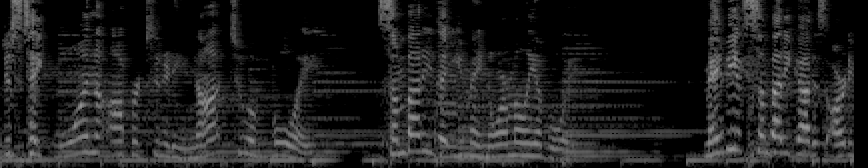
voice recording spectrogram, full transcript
just take one opportunity not to avoid somebody that you may normally avoid. Maybe it's somebody God has already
